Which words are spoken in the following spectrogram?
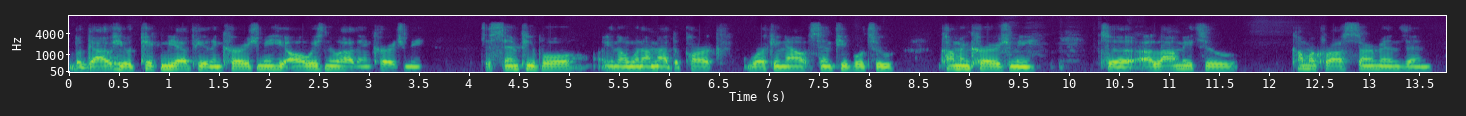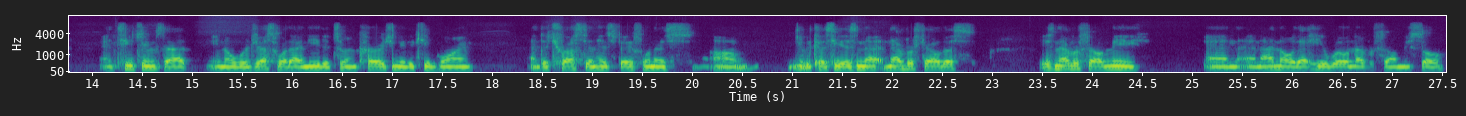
But God, He would pick me up. He would encourage me. He always knew how to encourage me. to send people, you know, when I'm at the park working out, send people to come encourage me, to allow me to come across sermons and and teachings that you know were just what I needed to encourage me to keep going and to trust in His faithfulness um, because He has ne- never failed us. He's never failed me, and and I know that He will never fail me. So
